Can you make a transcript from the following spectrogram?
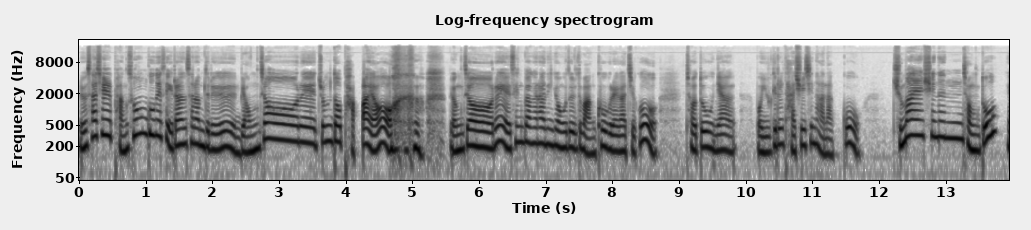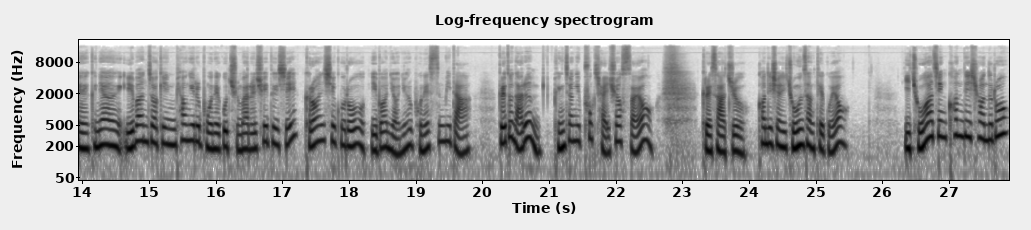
그리고 사실 방송국에서 일하는 사람들은 명절에 좀 더 바빠요. 명절에 생방을 하는 경우들도 많고 그래가지고 저도 그냥 뭐 6일을 다 쉬진 않았고 주말 쉬는 정도? 예, 그냥 일반적인 평일을 보내고 주말을 쉬듯이 그런 식으로 이번 연휴를 보냈습니다. 그래도 나름 굉장히 푹 잘 쉬었어요. 그래서 아주 컨디션이 좋은 상태고요. 이 좋아진 컨디션으로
